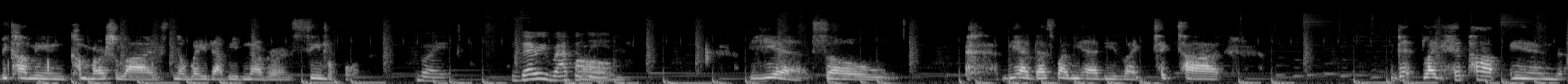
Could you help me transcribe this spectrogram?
becoming commercialized in a way that we've never seen before. Right. Very rapidly. Um, yeah, so we had that's why we had these like TikTok, that like hip hop and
